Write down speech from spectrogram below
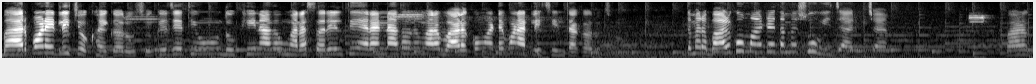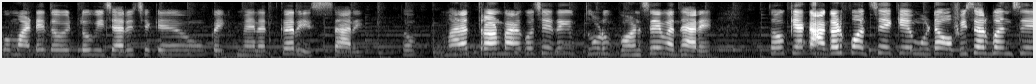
બહાર પણ એટલી ચોખ્ખાઈ કરું છું કે જેથી હું દુઃખી ના થઉં મારા શરીરથી હેરાન ના થઉં અને મારા બાળકો માટે પણ આટલી ચિંતા કરું છું. તમારા બાળકો માટે તમે શું વિચાર્યું છે બાળકો માટે તો એટલું વિચાર્યું છે કે હું કંઈક મહેનત કરીશ સારી. તો મારા ત્રણ બાળકો છે તે થોડું ભણશે વધારે. તો ક્યાંક આગળ પહોંચશે કે મોટા ઓફિસર બનશે?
